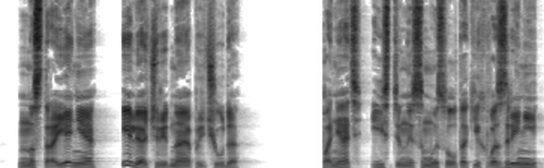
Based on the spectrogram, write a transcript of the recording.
— настроение или очередная причуда. Понять истинный смысл таких воззрений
